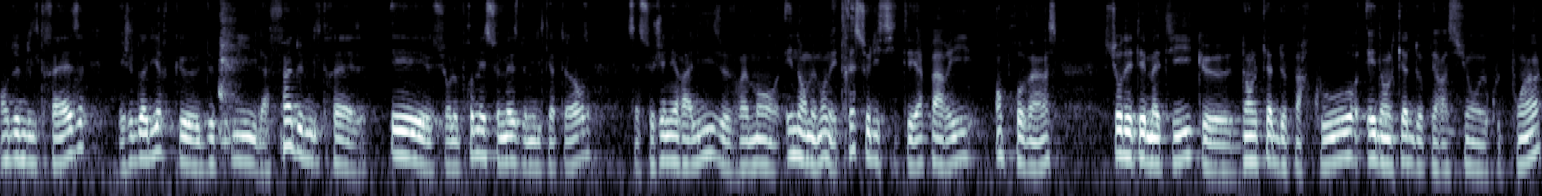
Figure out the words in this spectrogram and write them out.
en 2013, et je dois dire que depuis la fin 2013 et sur le premier semestre 2014, ça se généralise vraiment énormément. On est très sollicité à Paris, en province, sur des thématiques euh, dans le cadre de parcours et dans le cadre d'opérations euh, coup de poing.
